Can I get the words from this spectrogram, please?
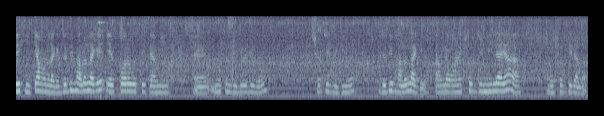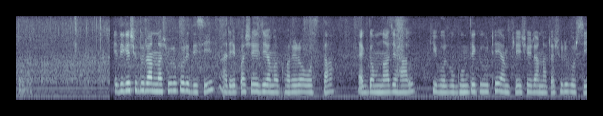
দেখি কেমন লাগে। যদি ভালো লাগে, এর পরবর্তীতে আমি নতুন ভিডিও দিব, সবজির ভিডিও যদি ভালো লাগে, তাহলে অনেক সবজি মিলাইয়া আমি সবজি রান্না করব। এদিকে শুধু রান্না শুরু করে দিছি, আর এ পাশে যে আমার ঘরের অবস্থা, একদম নাজেহাল। কি বলব, ঘুম থেকে উঠে আমি ফ্রেশ হয়ে রান্নাটা শুরু করছি।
